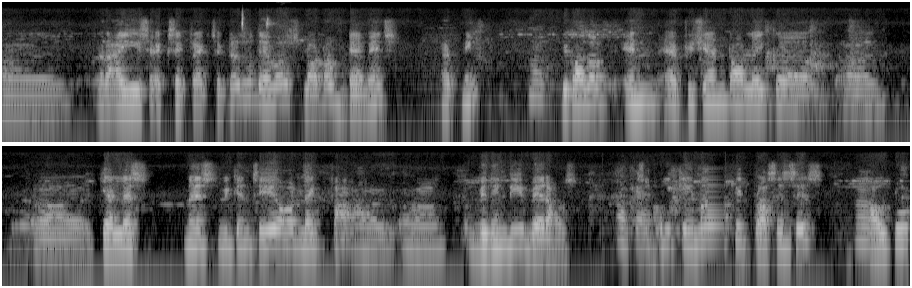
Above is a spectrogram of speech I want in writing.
uh, uh, rice etc etc so there was a lot of damage happening hmm. because of inefficient or like uh, carelessness we can say or like within the warehouse. Okay. So we came up with processes hmm. how to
